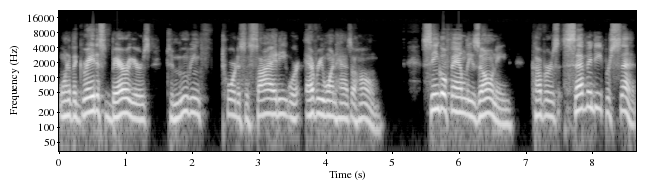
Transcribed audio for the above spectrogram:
one of the greatest barriers to moving toward a society where everyone has a home. Single family zoning covers 70%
